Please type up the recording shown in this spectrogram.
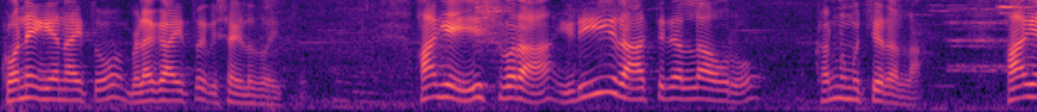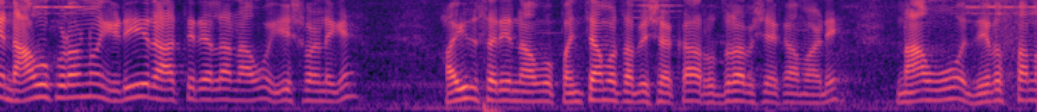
ಕೊನೆಗೆ ಏನಾಯಿತು? ಬೆಳಗಾಯಿತು, ವಿಷ ಇಳಿದೋಯ್ತು. ಹಾಗೆ ಈಶ್ವರ ಇಡೀ ರಾತ್ರಿಯೆಲ್ಲ ಅವರು ಕಣ್ಣು ಮುಚ್ಚಿರಲ್ಲ. ಹಾಗೆ ನಾವು ಕೂಡ ಇಡೀ ರಾತ್ರಿಯೆಲ್ಲ ನಾವು ಈಶ್ವರನಿಗೆ ಐದು ಸರಿ ನಾವು ಪಂಚಾಮೃತ ಅಭಿಷೇಕ, ರುದ್ರಾಭಿಷೇಕ ಮಾಡಿ ನಾವು ದೇವಸ್ಥಾನ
